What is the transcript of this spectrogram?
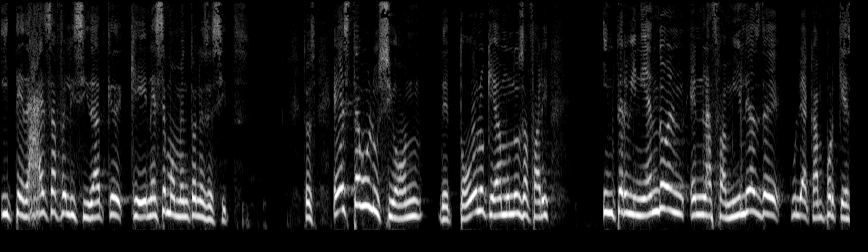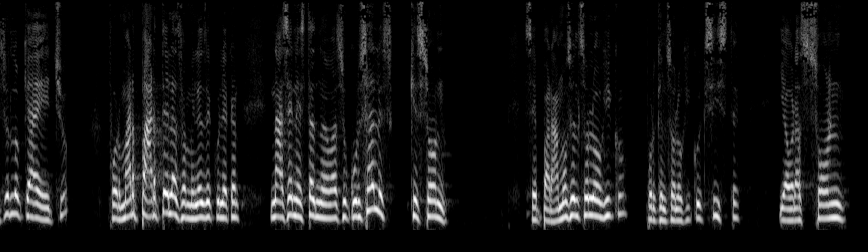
y te da esa felicidad que, que en ese momento necesitas. Entonces, esta evolución de todo lo que llama Mundo Safari, interviniendo en, en las familias de Culiacán, porque eso es lo que ha hecho, formar parte de las familias de Culiacán, nacen estas nuevas sucursales, que son, separamos el zoológico, porque el zoológico existe, y ahora son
